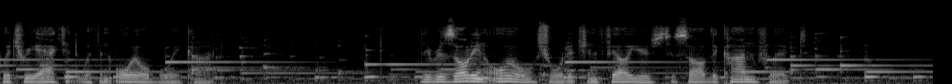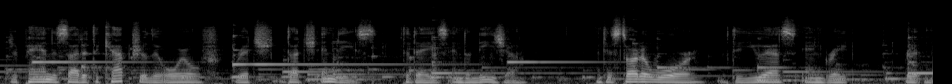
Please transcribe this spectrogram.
which reacted with an oil boycott. The resulting oil shortage and failures to solve the conflict Japan decided to capture the oil rich Dutch Indies, today's Indonesia, and to start a war with the US and Great Britain.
